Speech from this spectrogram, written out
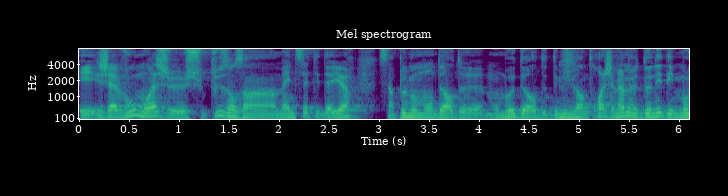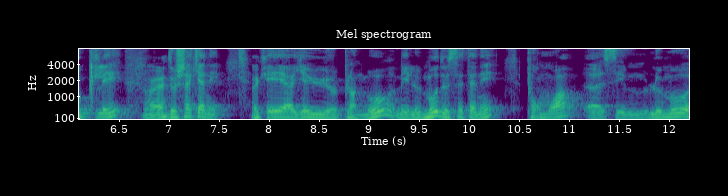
Et j'avoue, moi, je, je suis plus dans un mindset. Et d'ailleurs, c'est un peu mon mot d'ordre, mon mot d'ordre de 2023. J'aime bien me donner des mots clés Ouais. de chaque année. Ok. Et il y a eu plein de mots, mais le mot de cette année, pour moi, c'est le mot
